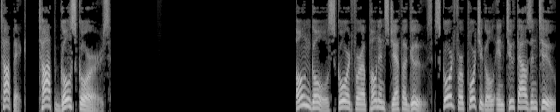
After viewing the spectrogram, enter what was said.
Topic: Top goalscorers. Own goals scored for opponents Jeff Agoos scored for Portugal in 2002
